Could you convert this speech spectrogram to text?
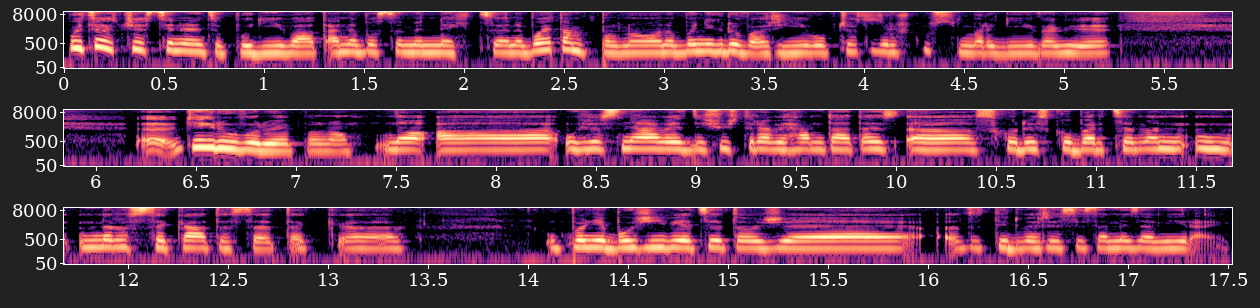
buď se občas chci na něco podívat, anebo se mi nechce, nebo je tam plno, nebo někdo vaří, občas to trošku smrdí, takže těch důvodů je plno. No a úžasná věc, když už teda vyhamtáte uh, schody s kobercem a nerozsekáte se, tak uh, úplně boží věc je to, že ty dveře se sami zavírají.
